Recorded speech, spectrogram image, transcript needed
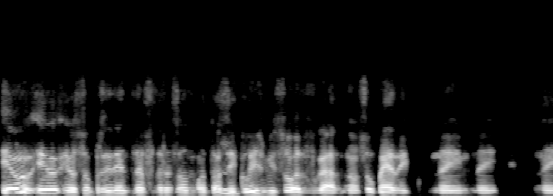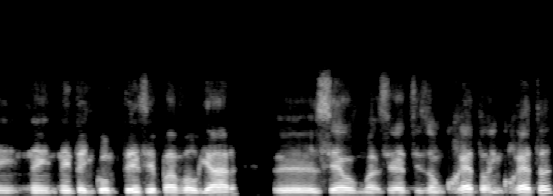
Eu, eu, eu sou presidente da Federação de Motociclismo e sou advogado, não sou médico, nem, nem, nem, nem, nem tenho competência para avaliar uh, se, é uma, se é a decisão correta ou incorreta.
